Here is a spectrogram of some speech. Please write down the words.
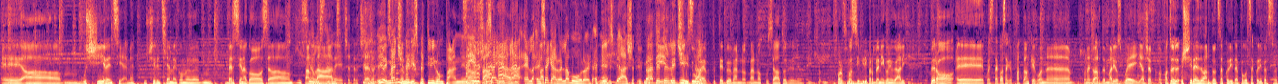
eh, a mm, uscire insieme, uscire insieme come mm, bersi una cosa, Fighissima parlare, eccetera, eccetera. Io immagino i rispettivi compagni, no? infatti. sai, cara, è la- Infatti. sai, caro, è lavoro, eh, mi dispiace. Me l'ha Infatti, detto il tutti e regista. due- tutti e due mi hanno, mi hanno accusato di, di por- possibili problemi coniugali. Però eh, questa cosa che ho fatto anche con, eh, con Edoardo e Mario Sgueia, cioè ho fatto uscire Edoardo un sacco di tempo con un sacco di persone.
